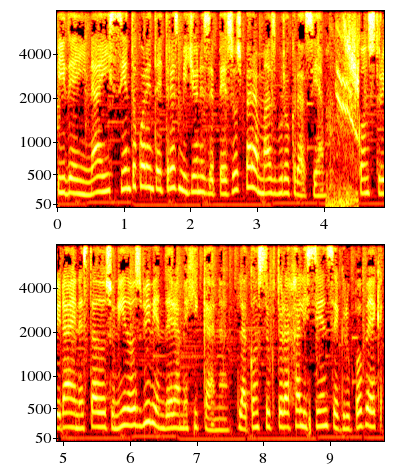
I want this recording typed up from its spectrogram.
Pide INAI 143 millones de pesos para más burocracia. Construirá en Estados Unidos viviendera mexicana. La constructora jalisciense Grupo Beck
